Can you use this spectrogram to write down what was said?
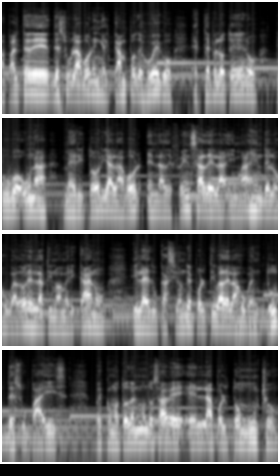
Aparte de, su labor en el campo de juego, este pelotero tuvo una meritoria labor en la defensa de la imagen de los jugadores latinoamericanos y la educación deportiva de la juventud de su país. Pues como todo el mundo sabe, él aportó mucho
